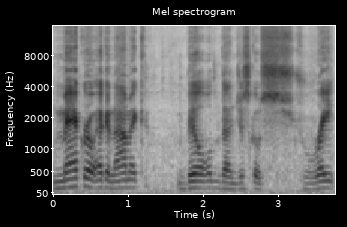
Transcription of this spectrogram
macroeconomic build than just go straight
